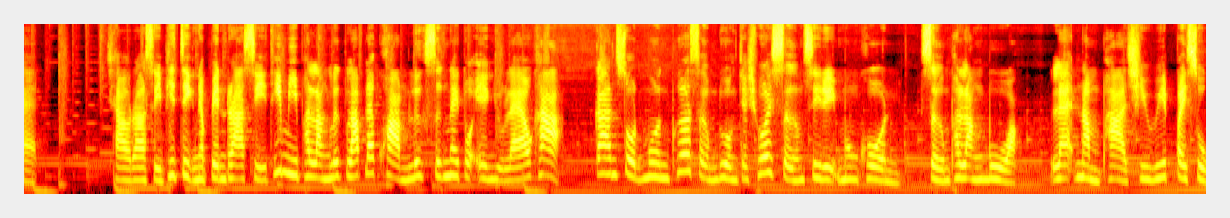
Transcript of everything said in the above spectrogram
2568 ชาวราศีพิจิกเนี่ยเป็นราศีที่มีพลังลึกลับและความลึกซึ้งในตัวเองอยู่แล้วค่ะ การสวดมนต์เพื่อเสริมดวงจะช่วยเสริมสิริมงคล เสริมพลังบวก และนำพาชีวิตไปสู่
